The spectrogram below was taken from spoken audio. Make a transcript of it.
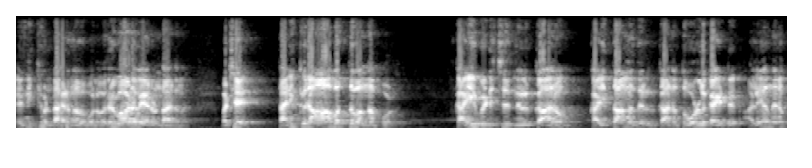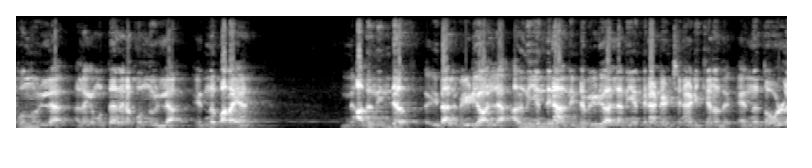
എനിക്കുണ്ടായിരുന്നത് പോലെ ഒരുപാട് പേരുണ്ടായിരുന്നു. പക്ഷേ തനിക്കൊരു ആപത്ത് വന്നപ്പോൾ കൈ പിടിച്ച് നിൽക്കാനോ കൈത്താങ്ങ് നിൽക്കാനോ തോളിൽ കൈട്ട് അളിയ നിനക്കൊന്നുമില്ല അല്ലെങ്കിൽ മുത്ത നിനക്കൊന്നുമില്ല എന്ന് പറയാൻ അത് നിന്റെ ഇതല്ല വീഡിയോ അല്ല. അത് നീ എന്തിനാ നിന്റെ വീഡിയോ അല്ല നീ എന്തിനാ ടെൻഷൻ അടിക്കണത് എന്ന് തോളിൽ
